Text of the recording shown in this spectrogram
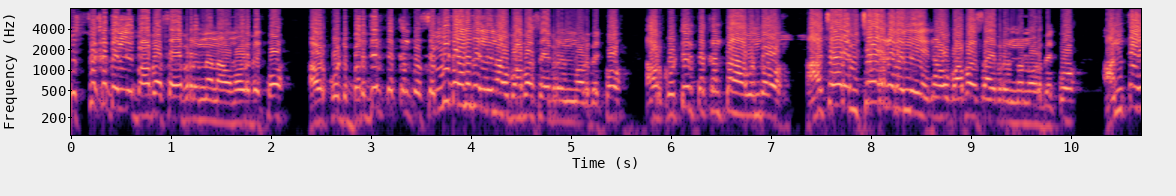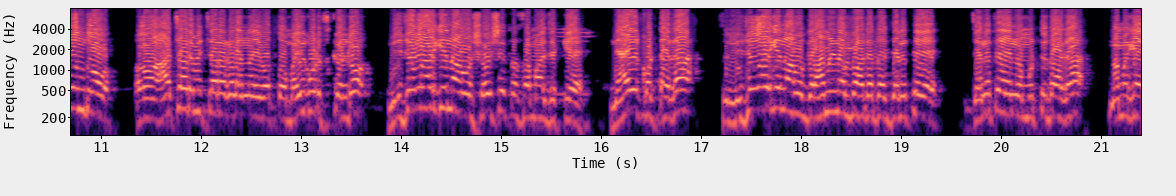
ಪುಸ್ತಕದಲ್ಲಿ ಬಾಬಾ ಸಾಹೇಬ್ರನ್ನ ನಾವು ನೋಡ್ಬೇಕು. ಅವ್ರು ಕೊಟ್ಟು ಬರ್ದಿರ್ತಕ್ಕಂಥ ಸಂವಿಧಾನದಲ್ಲಿ ನಾವು ಬಾಬಾ ಸಾಹೇಬ್ರನ್ನ ನೋಡ್ಬೇಕು. ಅವ್ರು ಕೊಟ್ಟಿರ್ತಕ್ಕಂಥ ಒಂದು ಆಚಾರ ವಿಚಾರಗಳಲ್ಲಿ ನಾವು ಬಾಬಾ ಸಾಹೇಬ್ರನ್ನ ನೋಡ್ಬೇಕು. ಅಂತ ಒಂದು ಆಚಾರ ವಿಚಾರಗಳನ್ನ ಇವತ್ತು ಮೈಗೂಡಿಸ್ಕೊಂಡು ನಿಜವಾಗಿ ನಾವು ಶೋಷಿತ ಸಮಾಜಕ್ಕೆ ನ್ಯಾಯ ಕೊಟ್ಟಾಗ, ನಿಜವಾಗಿ ನಾವು ಗ್ರಾಮೀಣ ಭಾಗದ ಜನತೆ, ಜನತೆಯನ್ನು ಮುಟ್ಟಿದಾಗ ನಮಗೆ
